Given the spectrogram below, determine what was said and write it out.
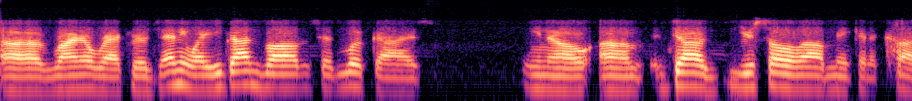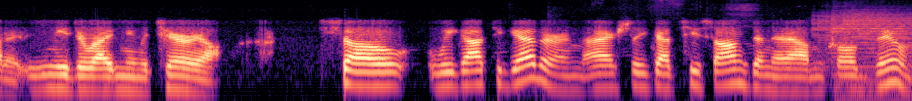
uh, Rhino Records. Anyway, he got involved and said, "Look, guys, you know, um, Doug, your solo album ain't gonna cut it. You need to write new material." So we got together, and I actually got two songs in that album called Zoom.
